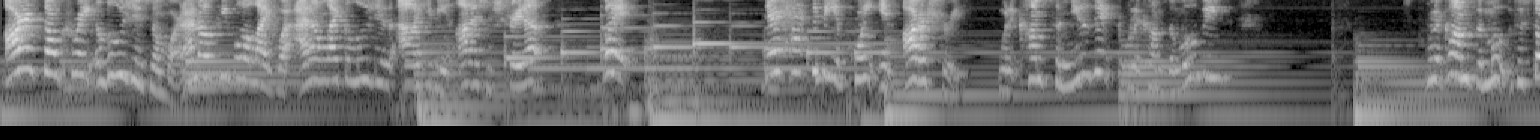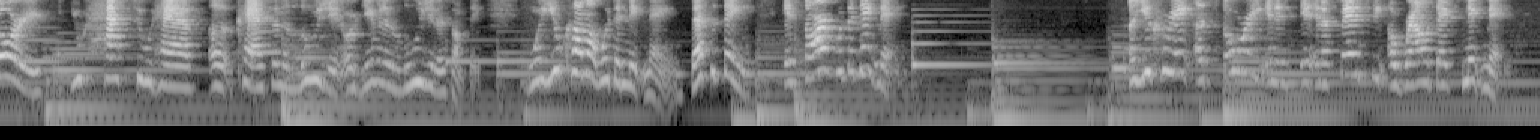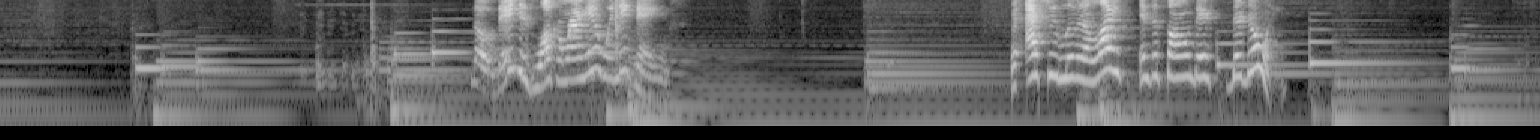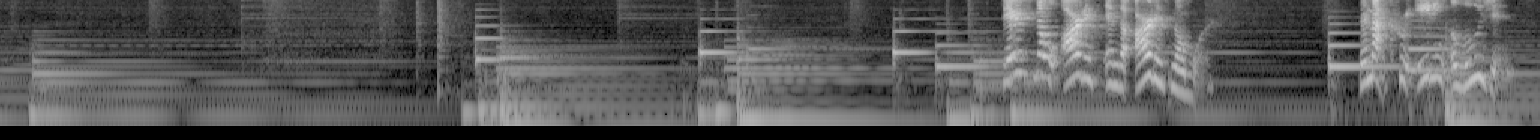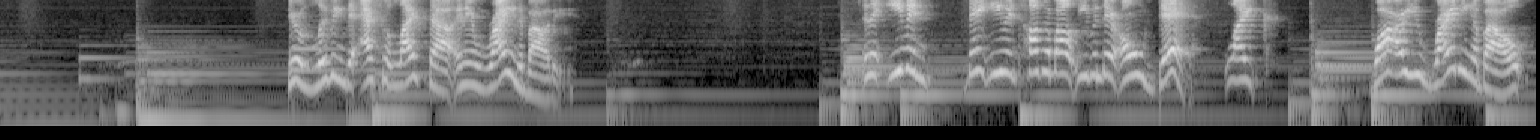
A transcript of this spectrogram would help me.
Artists don't create illusions no more. I know people are like, well, I don't like illusions. I like you being honest and straight up. But there has to be a point in artistry when it comes to music, when it comes to movies, when it comes to mo- to stories, you have to have a cast an illusion or give an illusion or something. When you come up with a nickname, that's the thing. It starts with a nickname. And you create a story in a, a fantasy around that nickname. No, they just walk around here with nicknames. And actually living a life in the song they're they're doing. In the artist no more. They're not creating illusions. They're living the actual lifestyle and then writing about it. And they even they even talk about even their own death. Like, why are you writing about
